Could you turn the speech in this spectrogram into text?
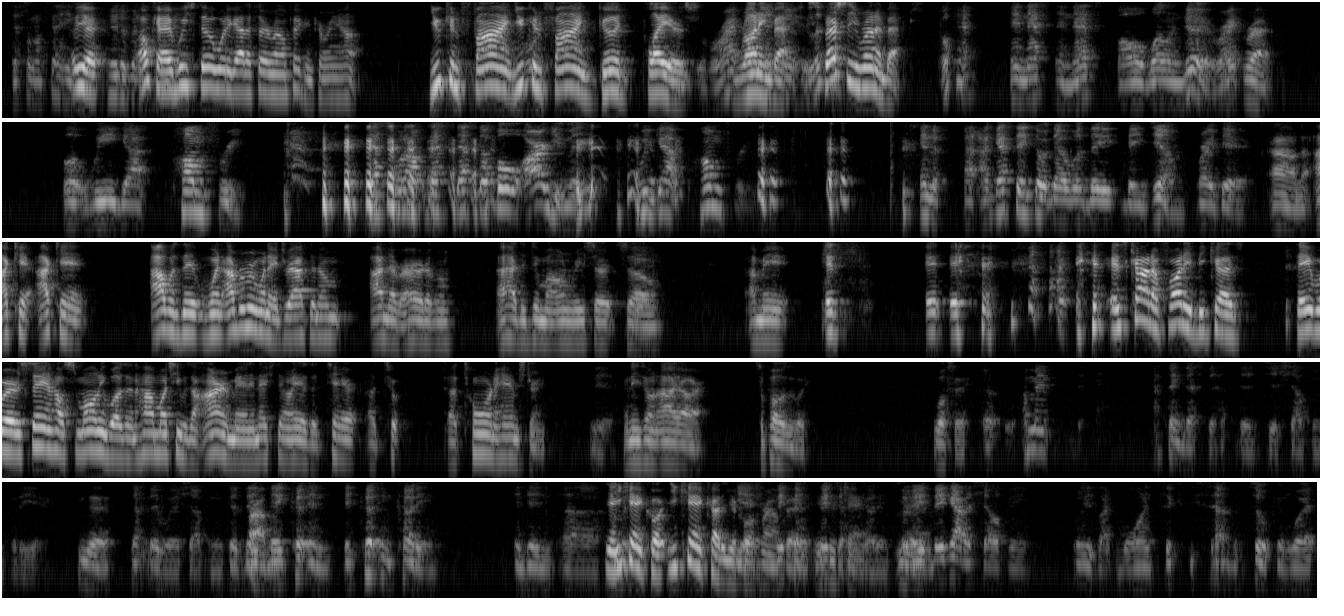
That's what I'm saying. He's, Yeah. he would have been Okay, we still would have got a third round pick in Kareem Hunt. You can find you can find good players, Right. running And- backs, and especially running backs. Okay, and that's and that's all well and good, right? Right. But we got Pumphrey. That's what I'm, that's that's the whole argument. We got Pumphrey, and the, I I guess they thought that was they they gem right there. I don't know. I can't. I can't. I was there when I remember when they drafted him. I never heard of him. I had to do my own research. So, I mean, it's it, it it's kind of funny because they were saying how small he was and how much he was an Iron Man, and next thing he has a tear a, to- a torn hamstring, Yeah, and he's on IR, supposedly. We'll see. Uh, I mean, I think that's the the just shelving for the year. Yeah, That's their way of shelving him because they, Probably. they couldn't they couldn't cut him, and then uh, yeah. I You mean, can't cut. You can't cut it your yeah, fourth round they pick. couldn't- You they just can't. cut him. So Yeah. they, they got a shelving. What he's like one sixty seven soaking wet.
